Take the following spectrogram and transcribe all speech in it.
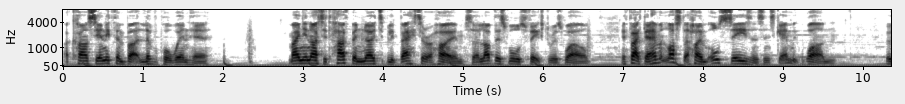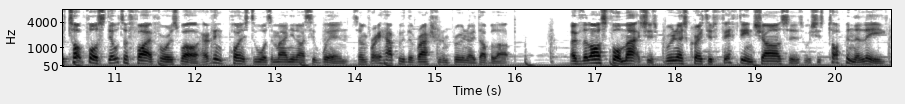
I can't see anything but a Liverpool win here. Man United have been notably better at home, so I love this Wolves fixture as well. In fact, they haven't lost at home all season since game week 1. With top 4 still to fight for as well, everything points towards a Man United win, so I'm very happy with the Rashford and Bruno double up. Over the last four matches, Bruno's created 15 chances, which is top in the league,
